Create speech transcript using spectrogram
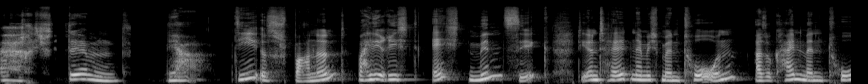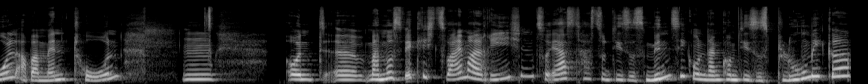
Ach, stimmt. Ja, die ist spannend, weil die riecht echt minzig. Die enthält nämlich Menthon, also kein Menthol, aber Menthon. Hm, und, äh, man muss wirklich zweimal riechen. Zuerst hast du dieses Minzige und dann kommt dieses Blumige.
